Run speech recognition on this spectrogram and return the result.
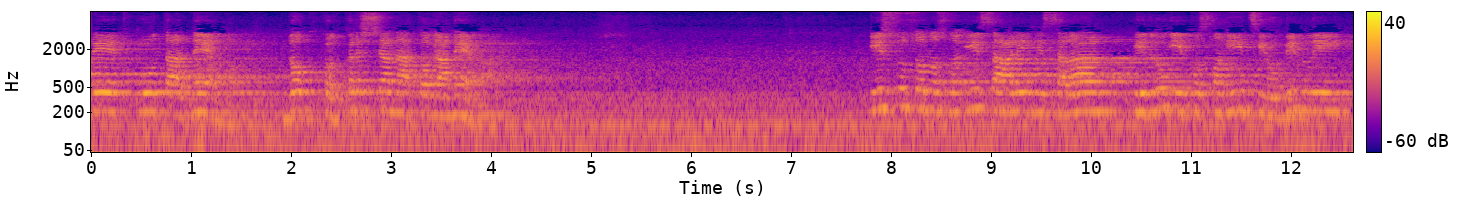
pet puta dnevno, dok kod kršćana toga nema. Isus, odnosno Isa alihi salam i drugi poslanici u Bibliji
